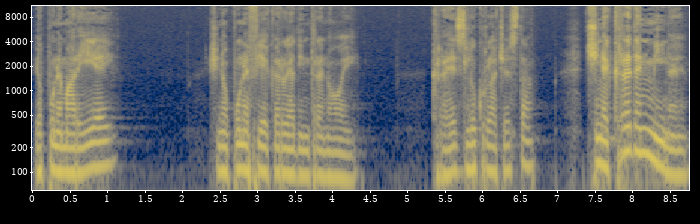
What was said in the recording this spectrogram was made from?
i-o pune Mariei și ne-o pune fiecăruia dintre noi. Crezi lucrul acesta? Cine crede în mine,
